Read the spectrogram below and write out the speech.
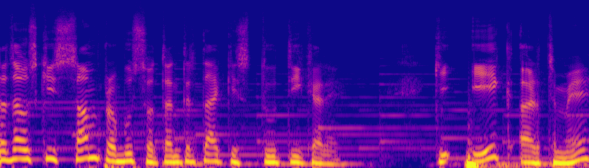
तथा उसकी संप्रभु स्वतंत्रता की स्तुति करें। कि एक अर्थ में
